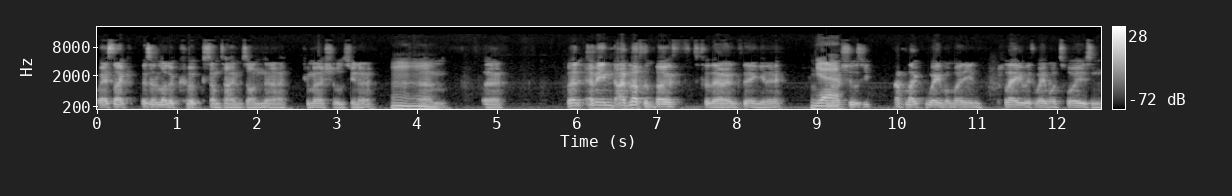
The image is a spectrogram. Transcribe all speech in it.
whereas like there's a lot of cooks sometimes on uh, commercials, you know. Mm-mm. Um, uh, but I mean, I'd love them both for their own thing, you know. yeah. Commercials, you have like way more money and play with way more toys and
